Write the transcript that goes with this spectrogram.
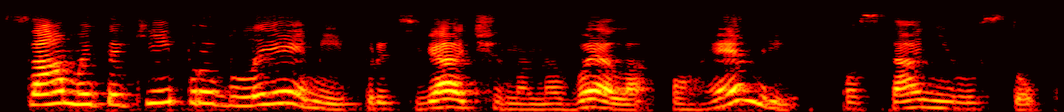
Саме такій проблемі присвячена новела О Генрі Останній листок.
